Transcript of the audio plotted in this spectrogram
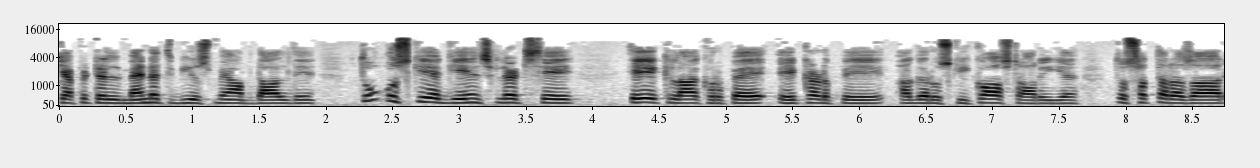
कैपिटल मेहनत भी उसमें आप डाल दें तो उसके अगेंस्ट लेट से एक लाख रुपए एकड़ पे अगर उसकी कॉस्ट आ रही है तो सत्तर हज़ार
